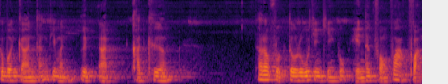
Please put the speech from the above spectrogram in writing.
กระบวนการทั้งที่มันอึดอัดขัดเคือง ถ้าเราฝึกตัวรู้จริงๆปุ๊บเห็นทั้งสองฝากฝั่ง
